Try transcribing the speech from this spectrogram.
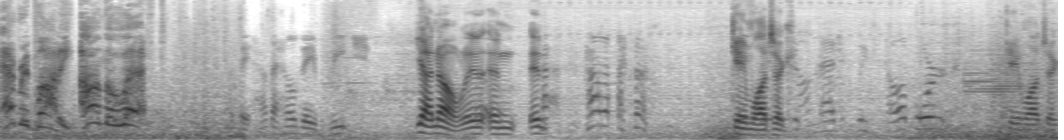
Everybody, on the left! Wait, how the hell they reach? Yeah, no, and and, and How the game logic, magically teleport? game logic.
